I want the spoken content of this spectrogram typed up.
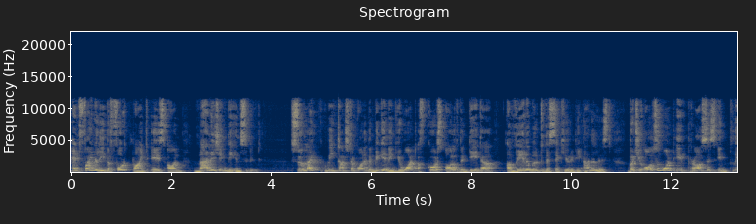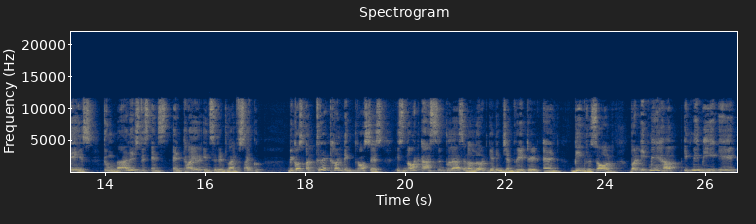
And finally, the fourth point is on managing the incident. So, like we touched upon in the beginning, you want, of course, all of the data available to the security analyst, but you also want a process in place to manage this en- entire incident life cycle. Because a threat hunting process is not as simple as an alert getting generated and being resolved, but it may have, it may be a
